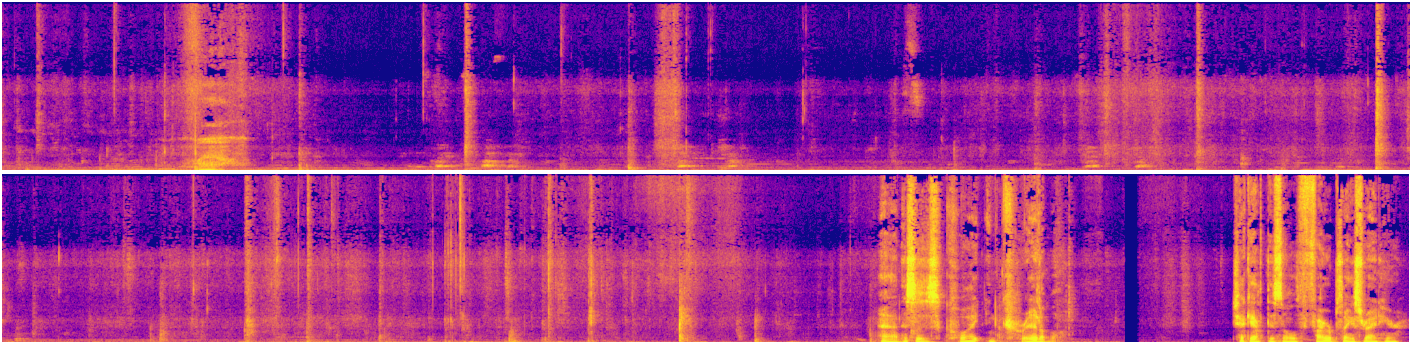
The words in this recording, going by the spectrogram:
Ah, this is quite incredible. Check out this old fireplace right here.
